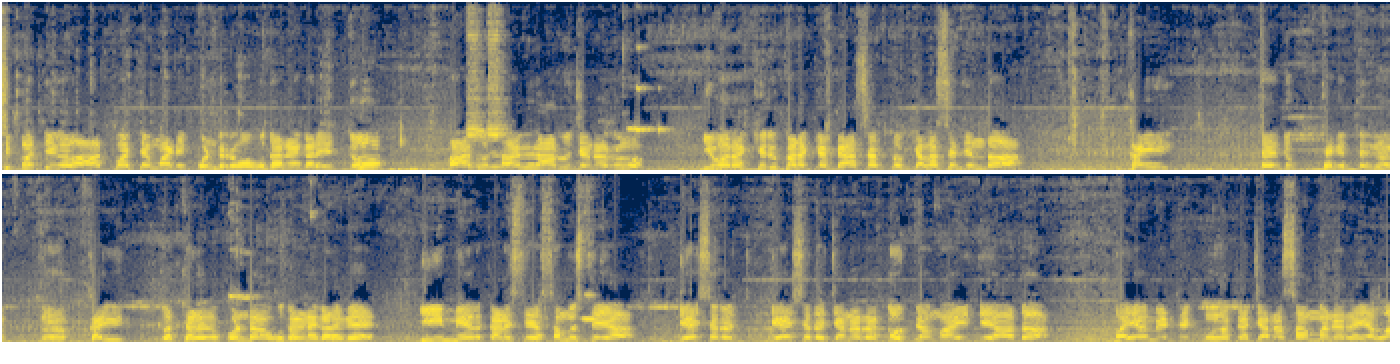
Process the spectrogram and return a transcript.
ಸಿಬ್ಬಂದಿಗಳು ಆತ್ಮಹತ್ಯೆ ಮಾಡಿಕೊಂಡಿರುವ ಉದಾಹರಣೆಗಳಿದ್ದು, ಹಾಗೂ ಸಾವಿರಾರು ಜನರು ಇವರ ಕಿರುಕುಳಕ್ಕೆ ಬ್ಯಾಸತ್ತು ಕೆಲಸದಿಂದ ಕೈ ತೆಗೆದು ತೆಗೆ ಕೈ ತೆಳೆದುಕೊಂಡ ಉದಾಹರಣೆಗಳಿವೆ. ಈ ಮೇಲ್ಕಾಣಿಸಿದ ಸಂಸ್ಥೆಯ ದೇಶದ ದೇಶದ ಜನರ ಗೌಪ್ಯ ಮಾಹಿತಿ ಆದ ಬಯೋಮೆಟ್ರಿಕ್ ಮೂಲಕ ಜನಸಾಮಾನ್ಯರ ಎಲ್ಲ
